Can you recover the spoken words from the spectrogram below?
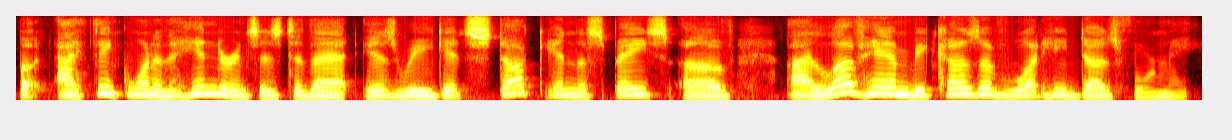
But I think one of the hindrances to that is we get stuck in the space of, I love him because of what he does for me.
